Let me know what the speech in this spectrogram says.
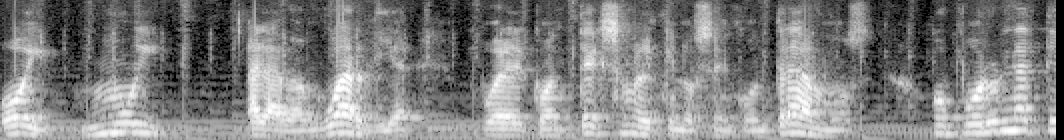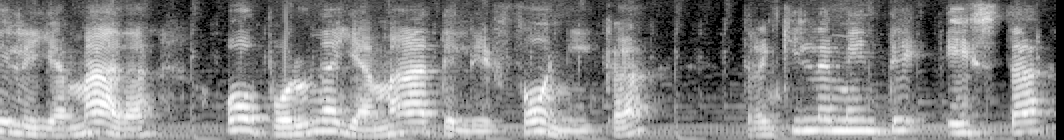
hoy muy a la vanguardia por el contexto en el que nos encontramos, o por una telellamada o por una llamada telefónica, tranquilamente esta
